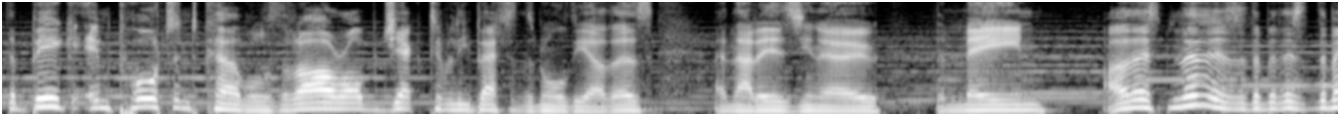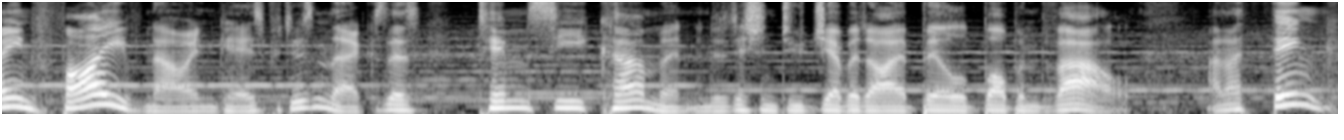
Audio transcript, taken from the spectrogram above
the big important Kerbals that are objectively better than all the others, and that is, you know, the main. Oh, there's, no, there's, there's the main five now in KSP2, isn't there? Because there's Tim C. Kerman in addition to Jebediah, Bill, Bob, and Val. And I think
